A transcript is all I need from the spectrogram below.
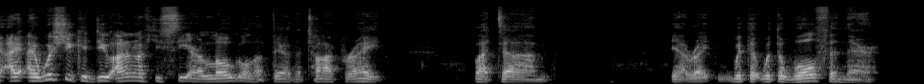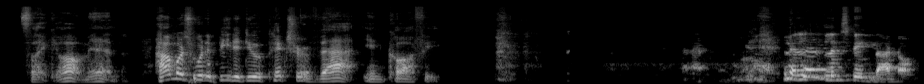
I, I wish you could do. I don't know if you see our logo up there at the top right, but um, yeah, right with the with the wolf in there. It's like, oh man, how much would it be to do a picture of that in coffee? let, let, let's take that off.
